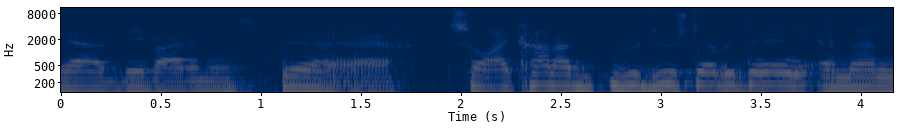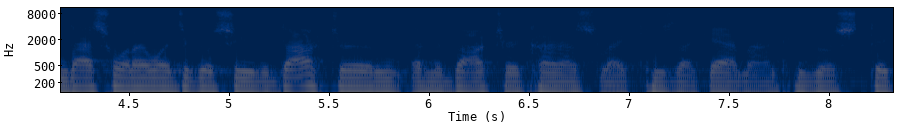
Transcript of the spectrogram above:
Yeah, B vitamins. Yeah. So I kind of reduced everything, and then that's when I went to go see the doctor, and, and the doctor kind of like, he's like, yeah, man. He goes, stick,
